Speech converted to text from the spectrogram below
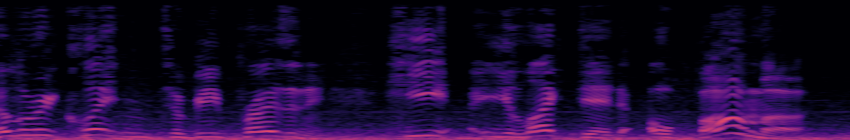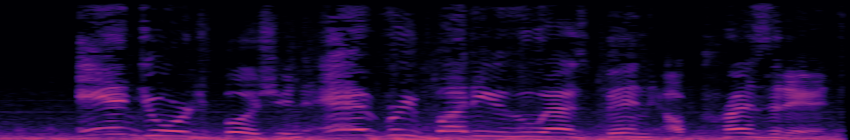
Hillary Clinton to be president. He elected Obama and George Bush and everybody who has been a president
